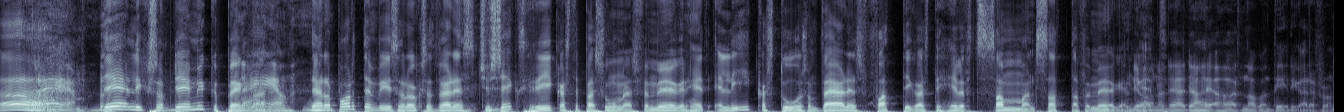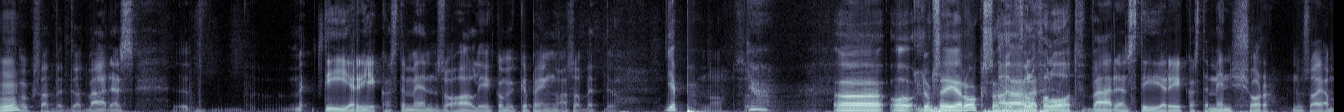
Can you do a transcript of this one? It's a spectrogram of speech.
Ah, Damn. det är liksom, det är mycket pengar. Damn. Den rapporten visar också att världens 26 rikaste personers förmögenhet är lika stor som världens fattigaste hälft sammansatta Ja, förmögenhet. no, det, det har jag hört någon tidigare från Mm. också, att, vet du, att världens eh, tio rikaste män så har lika mycket pengar så vet du. Japp. No. Uh, och de säger också Aj, för, här... förlåt, världens tio rikaste människor. Nu sa jag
